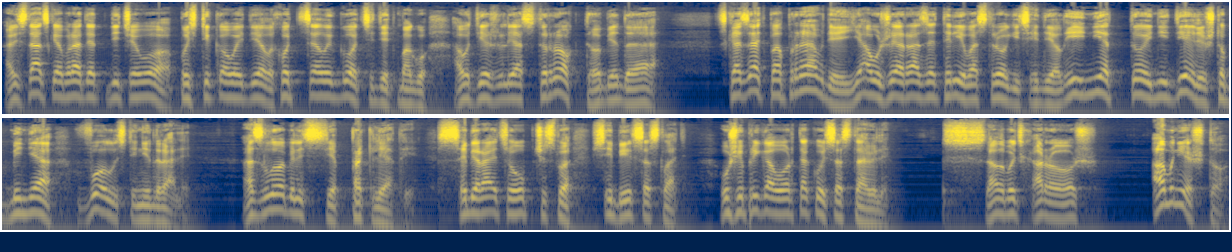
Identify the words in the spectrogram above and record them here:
Арестантская, брат, это ничего, пустяковое дело, хоть целый год сидеть могу. А вот ежели острог, то беда. Сказать по правде, я уже раза три в остроге сидел, и нет той недели, чтоб меня в волости не драли. Озлобились все проклятые собирается общество в Сибирь сослать. Уж и приговор такой составили. Стало быть, хорош. А мне что?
